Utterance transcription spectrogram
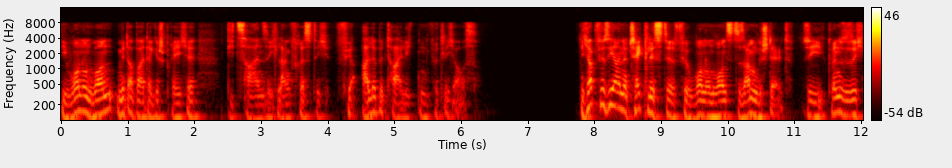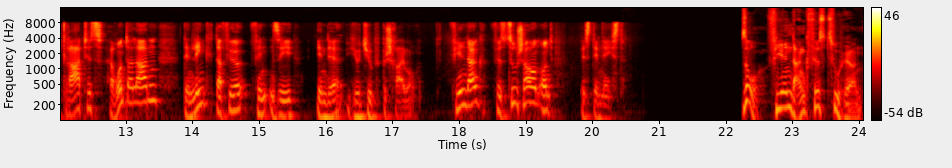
die One-on-One-Mitarbeitergespräche, die zahlen sich langfristig für alle Beteiligten wirklich aus. Ich habe für Sie eine Checkliste für One-on-Ones zusammengestellt. Sie können sie sich gratis herunterladen. Den Link dafür finden Sie in der YouTube-Beschreibung. Vielen Dank fürs Zuschauen und bis demnächst. So, vielen Dank fürs Zuhören.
